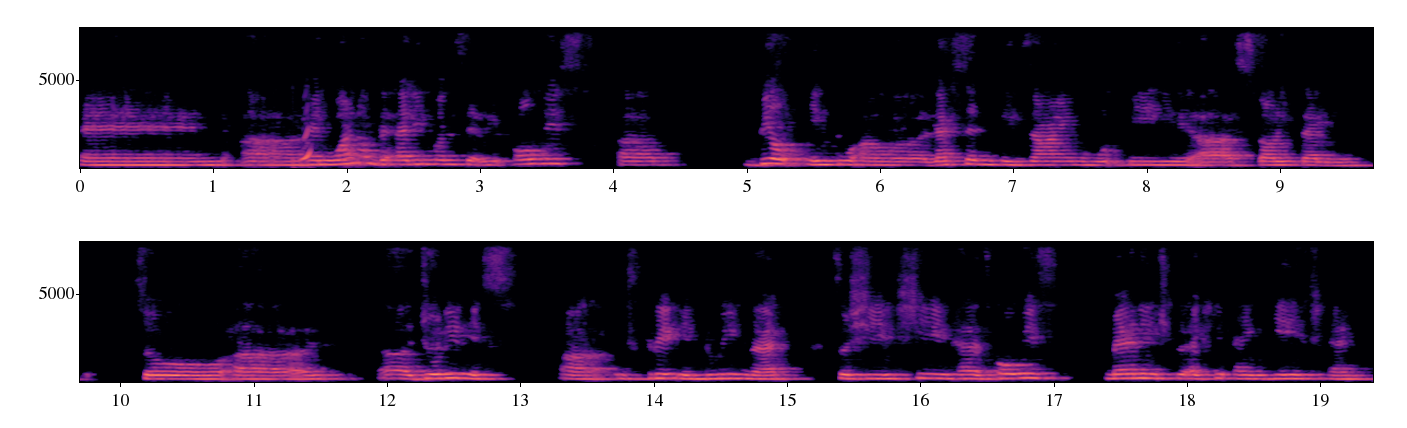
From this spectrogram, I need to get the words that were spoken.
And uh, and one of the elements that we always uh, built into our lesson design would be uh, storytelling. So uh, uh, Johleen is uh, is great in doing that. So she she has always managed to actually engage and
